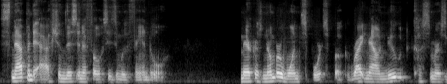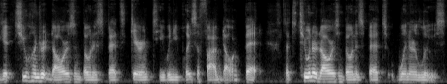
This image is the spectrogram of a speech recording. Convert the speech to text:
Snap into action this NFL season with FanDuel, America's number one sports book. Right now, new customers get $200 in bonus bets guaranteed when you place a $5 bet. That's $200 in bonus bets, win or lose.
